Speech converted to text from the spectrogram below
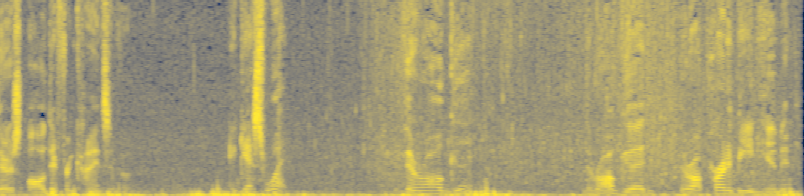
there's all different kinds of them. And guess what? They're all good. They're all good. They're all part of being human.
